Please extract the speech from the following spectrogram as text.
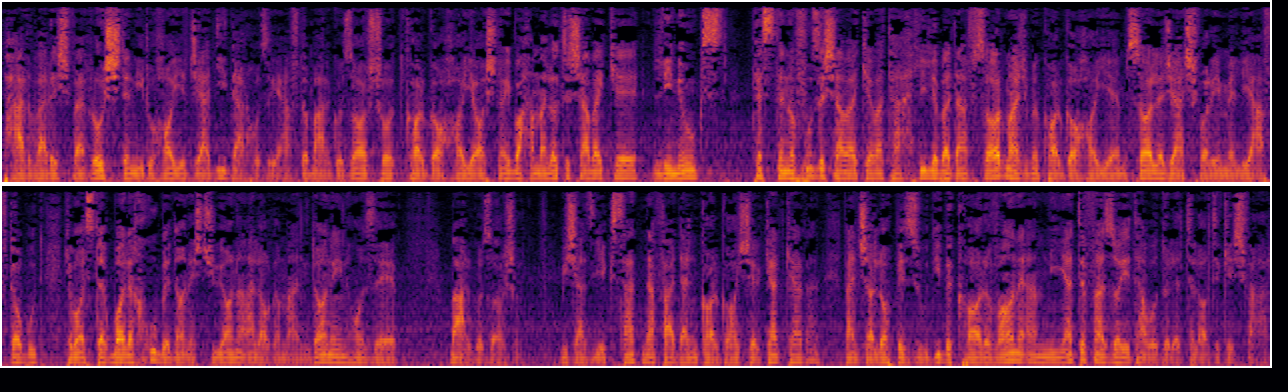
پرورش و رشد نیروهای جدید در حوزه افتا برگزار شد. کارگاه های آشنایی با حملات شبکه لینوکس تست نفوذ شبکه و تحلیل بدافزار مجموع کارگاه های امسال جشنواره ملی افتا بود که با استقبال خوب دانشجویان و علاقمندان این حوزه برگزار شد. بیش از یکصد نفر در این کارگاه شرکت کردند و انشالله به زودی به کاروان امنیت فضای تبادل اطلاعات کشور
